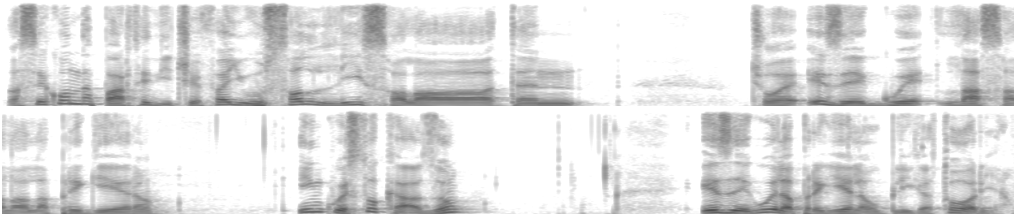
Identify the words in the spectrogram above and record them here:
la seconda parte dice fayusalli salatan, cioè esegue la sala, la preghiera. In questo caso esegue la preghiera obbligatoria,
